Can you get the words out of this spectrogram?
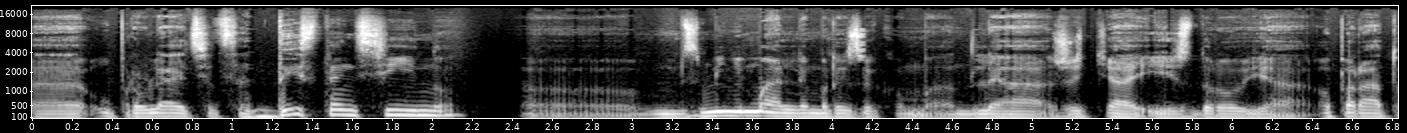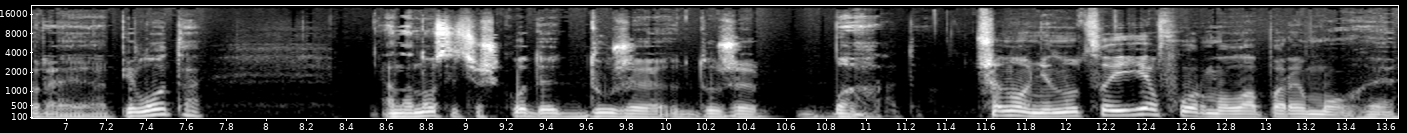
Е, управляється це дистанційно, е, з мінімальним ризиком для життя і здоров'я оператора пілота, а наноситься шкоди дуже дуже багато. Шановні, ну це і є формула перемоги.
